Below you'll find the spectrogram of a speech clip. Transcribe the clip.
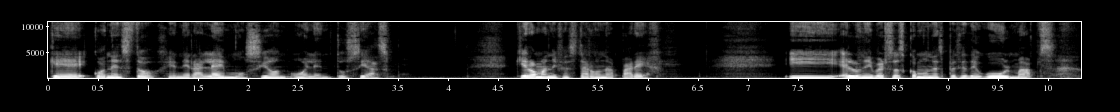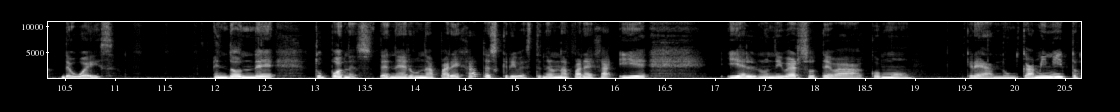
que con esto genera la emoción o el entusiasmo. Quiero manifestar una pareja. Y el universo es como una especie de Google Maps, de Waze, en donde tú pones tener una pareja, te escribes tener una pareja y, y el universo te va como creando un caminito.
